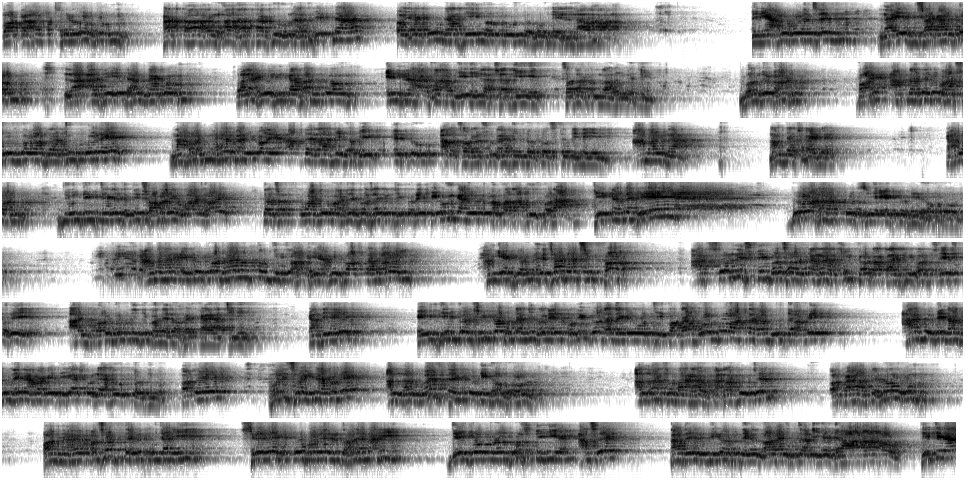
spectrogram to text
وقاتلوهم حتى لا تكون فتنة ويكون الدين كله لله তিনি আরো বলেছেন লাইন সাকারতম লা আযীদান্নাকুম ওয়া লাইন কাফারতুম ইন্না আযাবি লাশাদীদ সাদাকাল্লাহুল আযীম বন্ধুগণ হয় আপনাদের আমরা চুপ করে না হয় মেহরবানি করে একটু আলোচনা শোনার জন্য প্রস্তুতি নিন। আমার না সাহেবের। কারণ দুই দিক থেকে যদি সমানে ওয়াজ হয় ওয়াজে করে কেউ কারোর কোনো কথা বুঝব না। ঠিক না দোহাত করছি একটু নিরব আমার একটু প্রধান উত্তর দিতে হবে, আমি বক্তা নই। আমি একজন পেশাদার শিক্ষক। আটচল্লিশটি বছর টানা শিক্ষকতার জীবন শেষ করে আজ পরবর্তী জীবনের অপেক্ষায় আছি। কাজে এই দীর্ঘ শিক্ষকতা জীবনের অভিজ্ঞতা থেকে বলছি, কথা বলব, আপনারা বুঝতে হবে। আর যদি না বুঝেন আমাকে জিজ্ঞাসা করলে আমি উত্তর দিব। অতএব হরিশ্রী না হন আল্লাহ সুবহানাহু তাআলা বলছেন অন্যায় অসত্যের পূজারী সেরে কুফরের ধরেনারী যে গোত্র গোষ্ঠী আছে, তাদের বিরুদ্ধে লড়াই চালিয়ে যাও। ঠিক না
